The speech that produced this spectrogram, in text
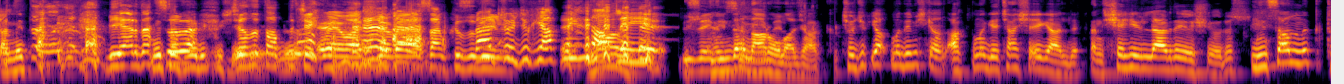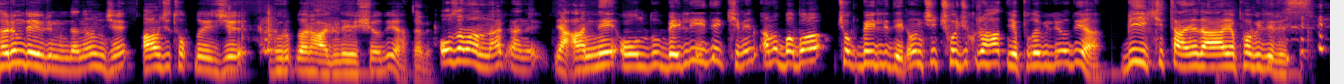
Yani met- bir yerden sonra bir şey. canı tatlı çekmeye başlıyor. Meğersem kızı Ben değil. çocuk yapmayayım tatlıyı. Üstünde nar olacak. Çocuk yapma demişken aklıma geçen şey geldi. Hani şehirlerde yaşıyoruz. İnsanlık tarım devriminden önce avcı toplayıcı gruplar halinde yaşıyordu ya. Tabii. O zamanlar hani ya anne olduğu belliydi kimin ama baba çok belli değil. Onun için çocuk rahat yapılabiliyordu ya. Bir iki tane daha yapabiliriz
